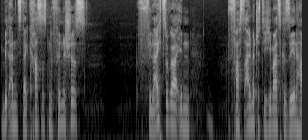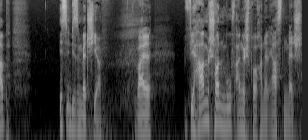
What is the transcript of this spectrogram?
mit eines der krassesten Finishes, vielleicht sogar in fast allen Matches, die ich jemals gesehen habe, ist in diesem Match hier. Weil wir haben schon einen Move angesprochen im ersten Match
